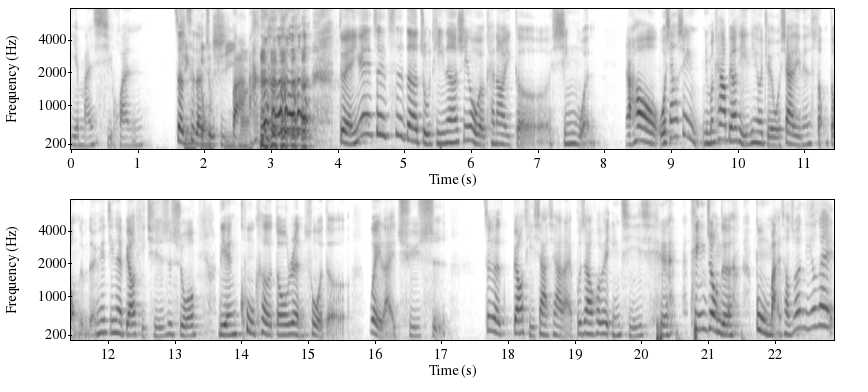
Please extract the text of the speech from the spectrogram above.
也蛮喜欢这次的主题吧？对，因为这次的主题呢，是因为我有看到一个新闻。然后我相信你们看到标题一定会觉得我下得有点耸动，对不对？因为今天的标题其实是说连库克都认错的未来趋势。这个标题下下来，不知道会不会引起一些 听众的不满，想说你又在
